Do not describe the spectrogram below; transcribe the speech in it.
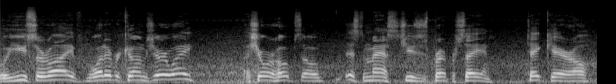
Will you survive whatever comes your way? I sure hope so. This is the Massachusetts Prepper saying, take care all.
